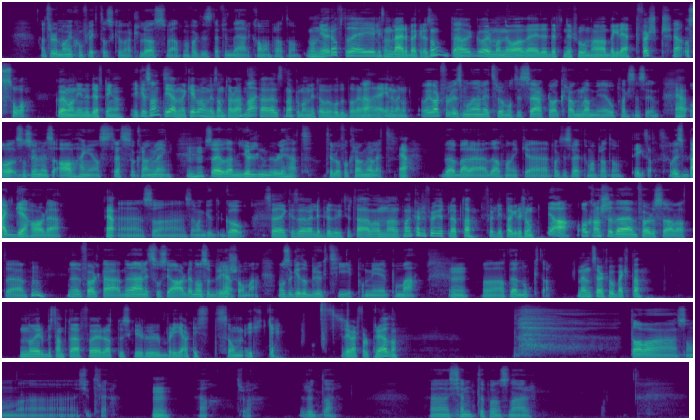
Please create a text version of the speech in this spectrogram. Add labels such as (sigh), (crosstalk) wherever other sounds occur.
Jeg tror det er mange konflikter som kunne vært løst ved at man faktisk definerer hva man prater om. Man gjør ofte det i liksom lærebøker og sånn. Da Ja. går man jo over definisjoner av begrep først, Ja. og så går man inn i drøftinga. Ikke sant? Det gjør man ikke i vanlige samtaler. Nei. Da snakker man litt over hodet på hverandre Ja. innimellom. Og i hvert fall hvis man er litt traumatisert og har krangla mye i oppveksten sin, Ja. og sannsynligvis avhengig av stress og krangling, Mhm. så er jo det en gyllen mulighet til å få krangla litt. Ja. Det er bare det at man ikke faktisk vet hva man prater om. Ikke sant. Og hvis begge har det, Ja. eh, så, så er man good to go. Så det er ikke så veldig produktivt. da. Man kanskje får utløp da, for litt aggresjon. Ja, og kanskje det er en følelse av at eh, hm, nå følte jeg, nå er jeg litt sosial, det er noen som bryr Ja. seg om meg, noen som gidder å bruke tid på, mi, på meg, Mm. og at det er nok, da. Men circle back, da. Når bestemte du deg for at du skulle bli artist som yrke? Eller i hvert fall prøve, da. Da var jeg sånn uh, 23, Mm. tror jeg. Rundt der. Jeg kjente på en sånn her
